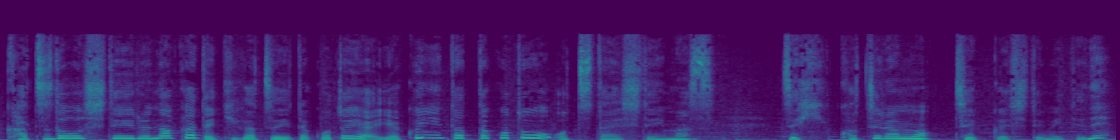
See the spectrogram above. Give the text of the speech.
活動している中で気がついたことや役に立ったことをお伝えしています。ぜひこちらもチェックしてみてね。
